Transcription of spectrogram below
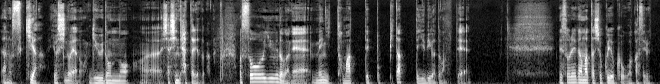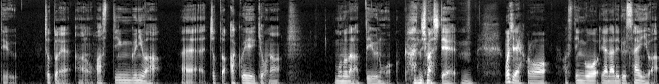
あの、すき家、吉野家の牛丼の写真であったりだとか、そういうのがね、目に留まって、ピタッて指が止まって、でそれがまた食欲を沸かせるっていうちょっとねあのファスティングには、えー、ちょっと悪影響なものだなっていうのを感じまして、うん、もしねこのファスティングをやられる際には、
